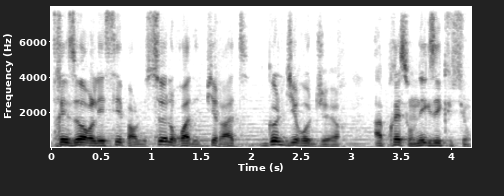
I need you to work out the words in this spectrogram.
trésor laissé par le seul roi des pirates, Goldie Roger, après son exécution.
